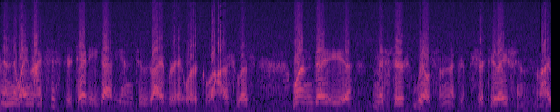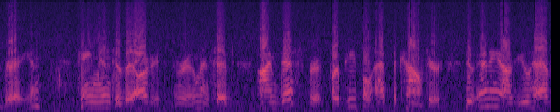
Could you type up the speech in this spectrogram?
And the way my sister Teddy got into library work was was one day uh, Mr. Wilson, the circulation librarian, came into the audit room and said, I'm desperate for people at the counter. Do any of you have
